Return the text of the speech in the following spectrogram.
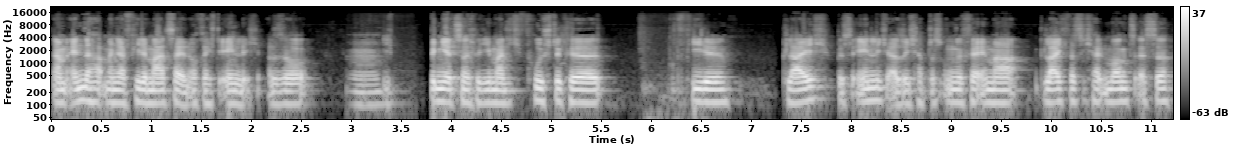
am Ende hat man ja viele Mahlzeiten auch recht ähnlich. Also mhm. ich bin jetzt zum Beispiel jemand, ich frühstücke viel gleich bis ähnlich. Also ich habe das ungefähr immer gleich, was ich halt morgens esse.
